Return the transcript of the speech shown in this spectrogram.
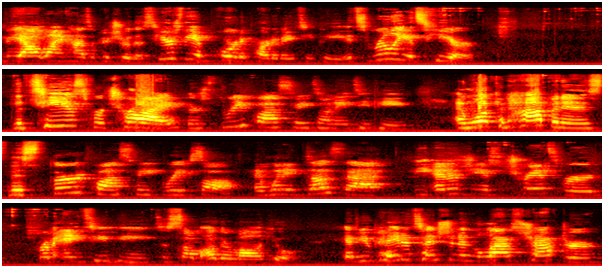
the outline has a picture of this. Here's the important part of ATP. It's really, it's here. The T is for tri. There's three phosphates on ATP. And what can happen is this third phosphate breaks off. And when it does that, the energy is transferred from ATP to some other molecule. If you paid attention in the last chapter,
